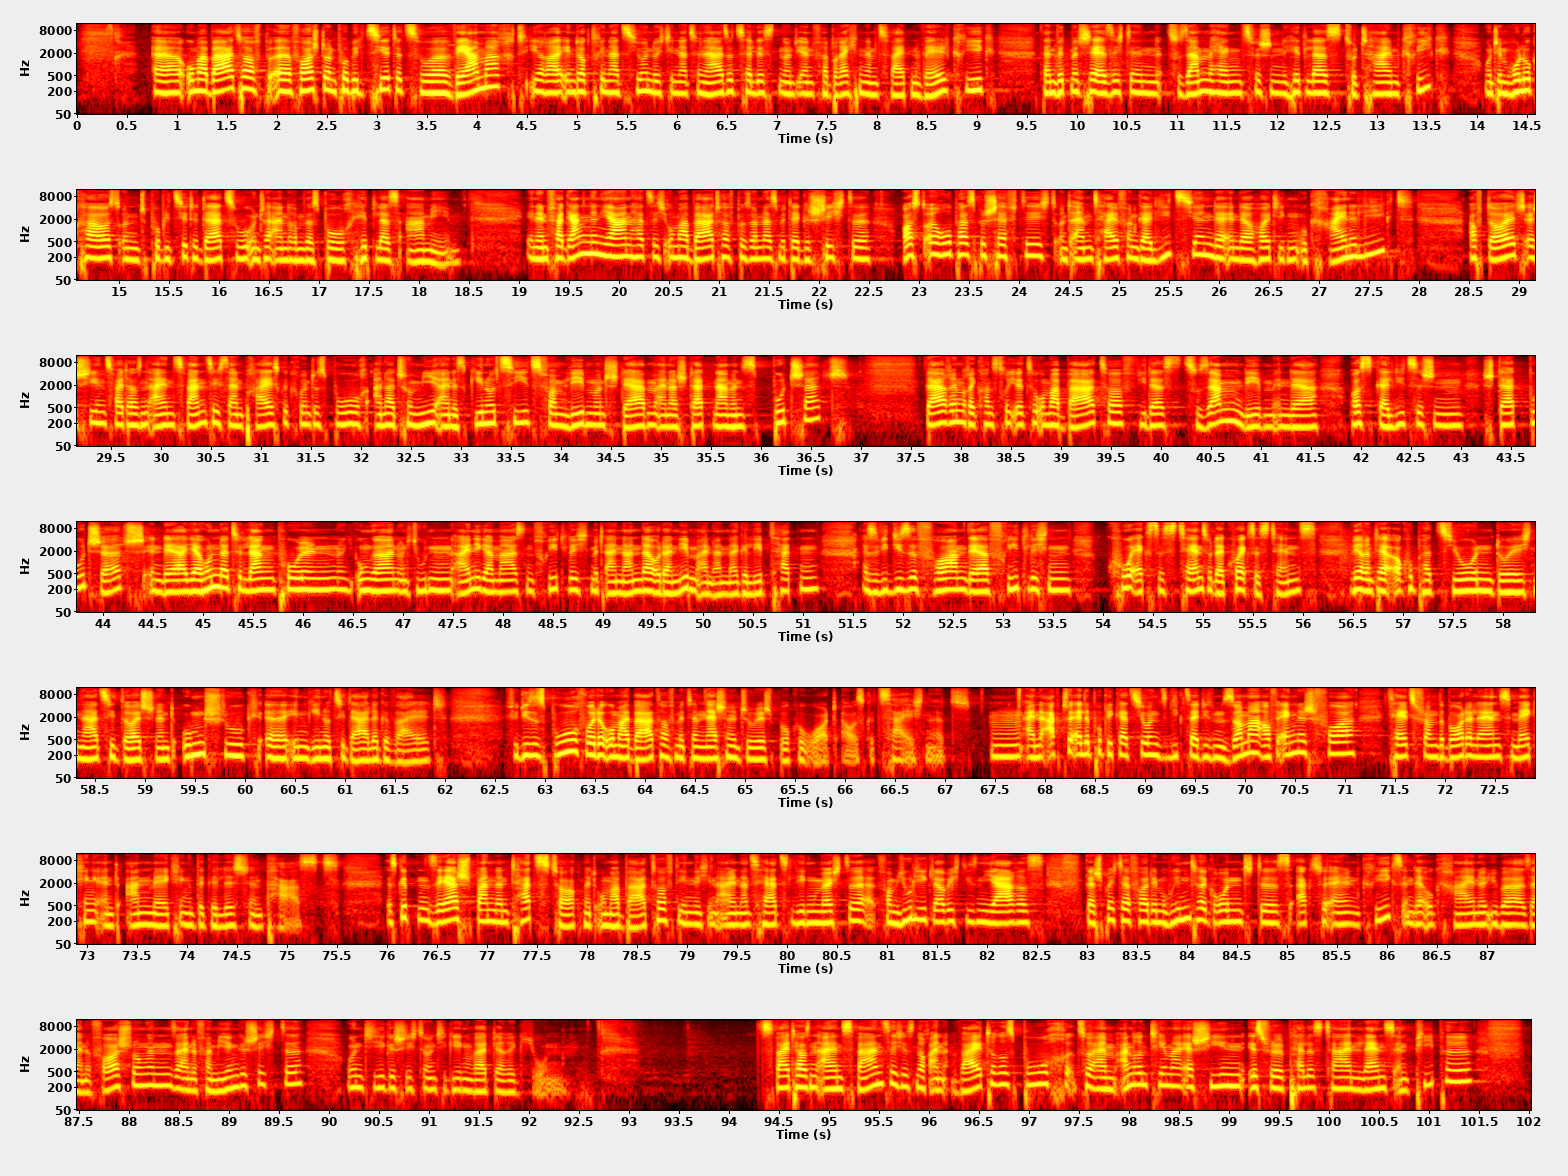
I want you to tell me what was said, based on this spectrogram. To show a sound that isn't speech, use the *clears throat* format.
Äh, Oma Barthoff äh, forschte und publizierte zur Wehrmacht, ihrer Indoktrination durch die Nationalsozialisten und ihren Verbrechen im Zweiten Weltkrieg. Dann widmete er sich den Zusammenhängen zwischen Hitlers totalem Krieg und dem Holocaust und publizierte dazu unter anderem das Buch Hitlers Army. In den vergangenen Jahren hat sich Oma Barthoff besonders mit der Geschichte Osteuropas beschäftigt und einem Teil von Galizien, der in der heutigen Ukraine liegt. Auf Deutsch erschien 2021 sein preisgekröntes Buch Anatomie eines Genozids vom Leben und Sterben einer Stadt namens Butschatsch. Darin rekonstruierte Oma Bartow, wie das Zusammenleben in der ostgalizischen Stadt Butschatsch, in der jahrhundertelang Polen, Ungarn und Juden einigermaßen friedlich miteinander oder nebeneinander gelebt hatten, also wie diese Form der friedlichen Koexistenz oder Koexistenz während der Okkupation durch Nazi-Deutschland umschlug äh, in genozidale Gewalt. Für dieses Buch wurde Omar Bartov mit dem National Jewish Book Award ausgezeichnet. Mm, eine aktuelle Publikation liegt seit diesem Sommer auf Englisch vor, Tales from the Borderlands, Making and Unmaking the Galician Past. Es gibt einen sehr spannenden Taz-Talk mit Oma Bartov, den ich Ihnen allen ans Herz legen möchte, vom Juli, glaube ich, diesen Jahres. Da spricht er vor dem Hintergrund des aktuellen Kriegs in der Ukraine über seine Forschungen, seine Familiengeschichte und die Geschichte und die Gegenwart der Region. 2021 ist noch ein weiteres Buch zu einem anderen Thema erschienen, Israel, Palestine, Lands and People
